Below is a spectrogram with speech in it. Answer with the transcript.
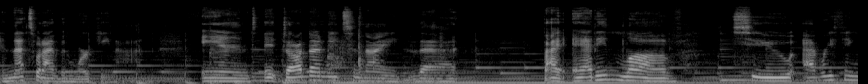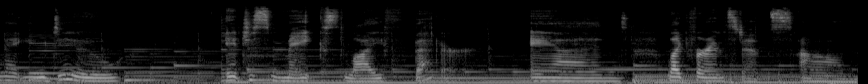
And that's what I've been working on. And it dawned on me tonight that by adding love to everything that you do, it just makes life better. And, like, for instance, um,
